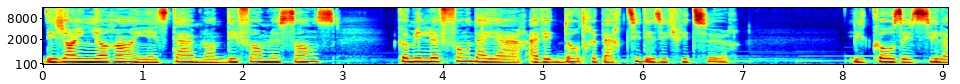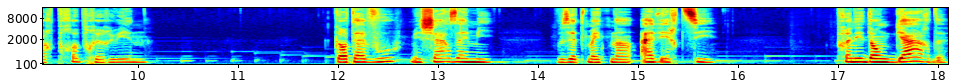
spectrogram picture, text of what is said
des gens ignorants et instables en déforment le sens, comme ils le font d'ailleurs avec d'autres parties des Écritures. Ils causent ainsi leur propre ruine. Quant à vous, mes chers amis, vous êtes maintenant avertis. Prenez donc garde,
